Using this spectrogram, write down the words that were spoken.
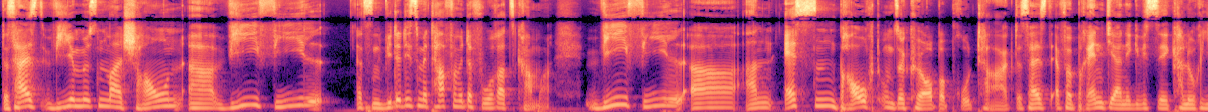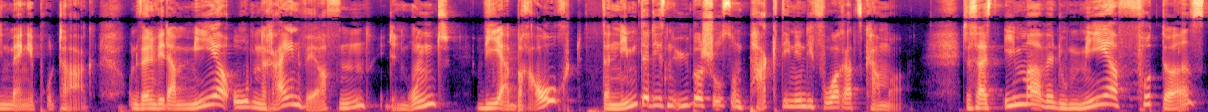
Das heißt, wir müssen mal schauen, äh, wie viel Jetzt wieder diese Metapher mit der Vorratskammer. Wie viel äh, an Essen braucht unser Körper pro Tag? Das heißt, er verbrennt ja eine gewisse Kalorienmenge pro Tag. Und wenn wir da mehr oben reinwerfen, in den Mund, wie er braucht, dann nimmt er diesen Überschuss und packt ihn in die Vorratskammer. Das heißt, immer wenn du mehr futterst,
